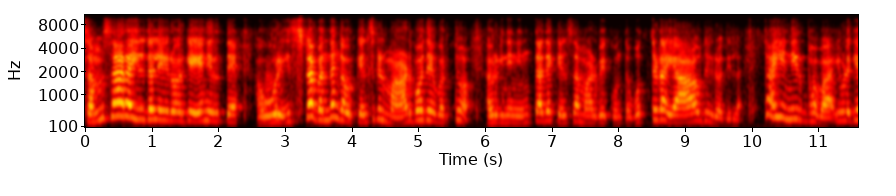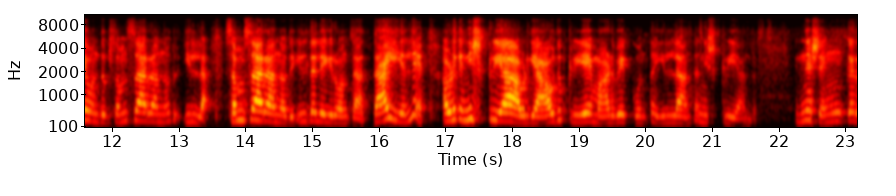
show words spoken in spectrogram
ಸಂಸಾರ ಇಲ್ದಲೆ ಇರೋರ್ಗೆ ಏನಿರುತ್ತೆ? ಅವ್ರ ಇಷ್ಟ ಬಂದಂಗೆ ಅವ್ರ ಕೆಲ್ಸಗಳು ಮಾಡ್ಬೋದೇ ಹೊರ್ತು ಅವ್ರಿಗೆ ನೀನು ಇಂಥದೇ ಕೆಲಸ ಮಾಡ್ಬೇಕು ಅಂತ ಒತ್ತಡ ಯಾವುದು ಇರೋದಿಲ್ಲ. ತಾಯಿ ನಿರ್ಭವ, ಇವಳಿಗೆ ಒಂದು ಸಂಸಾರ ಅನ್ನೋದು ಇಲ್ಲ. ಸಂಸಾರ ಅನ್ನೋದು ಇಲ್ದಲೆ ಇರುವಂತ ತಾಯಿಯಲ್ಲಿ ಅವಳಿಗೆ ನಿಷ್ಕ್ರಿಯ, ಅವಳಿಗೆ ಯಾವುದು ಕ್ರಿಯೆ ಮಾಡಬೇಕು ಅಂತ ಇಲ್ಲ ಅಂತ ನಿಷ್ಕ್ರಿಯ ಅಂದ್ರು. ಇದನ್ನೇ ಶಂಕರ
